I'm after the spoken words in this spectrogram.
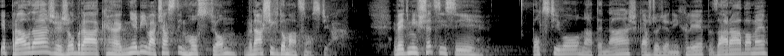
Je pravda, že žobrák nebýva častým hosťom v našich domácnostiach. Veď my všetci si poctivo na ten náš každodenný chlieb zarábame,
